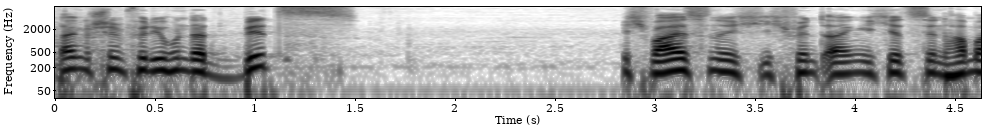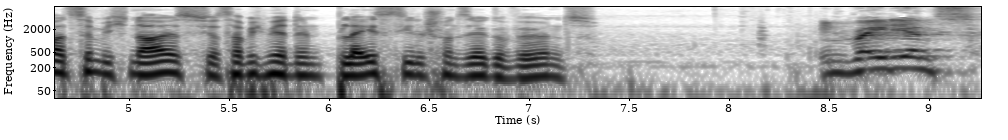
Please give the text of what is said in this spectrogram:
Dankeschön für die 100 Bits. Ich weiß nicht, ich finde eigentlich jetzt den Hammer ziemlich nice. Jetzt habe ich mir den Playstil schon sehr gewöhnt. In Radiance,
